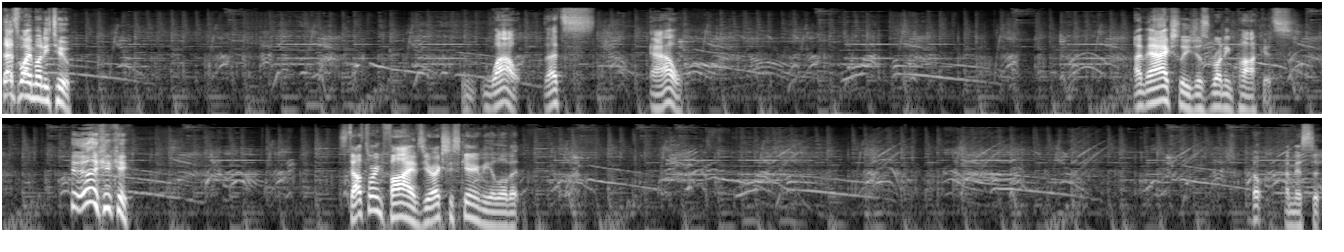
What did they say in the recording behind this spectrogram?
That's my money too! Wow. That's... Ow. I'm actually just running pockets. Stop throwing fives. You're actually scaring me a little bit. Oh, I missed it.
